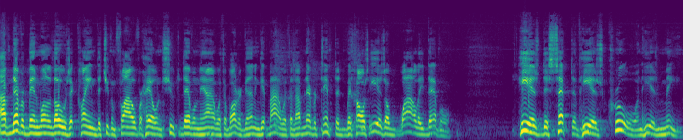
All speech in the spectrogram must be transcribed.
I've never been one of those that claimed that you can fly over hell and shoot the devil in the eye with a water gun and get by with it. I've never tempted because he is a wily devil. He is deceptive, he is cruel, and he is mean.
